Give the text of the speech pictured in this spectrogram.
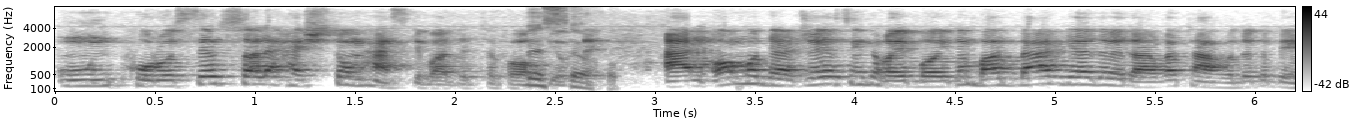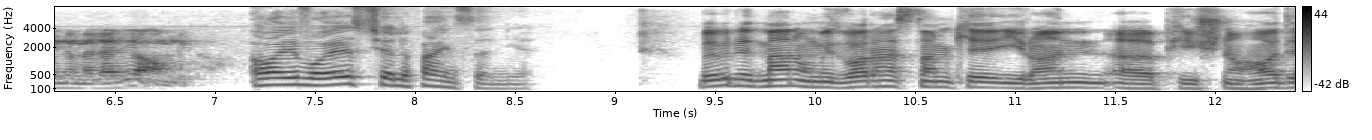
اون پروسه سال هشتم هست که باید اتفاق بیفته. الان ما در جای هستیم که آقای بایدن باید برگرده به در واقع تعهدات بین‌المللی آمریکا. آقای واعظ 45 ثانیه. ببینید من امیدوار هستم که ایران پیشنهاد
